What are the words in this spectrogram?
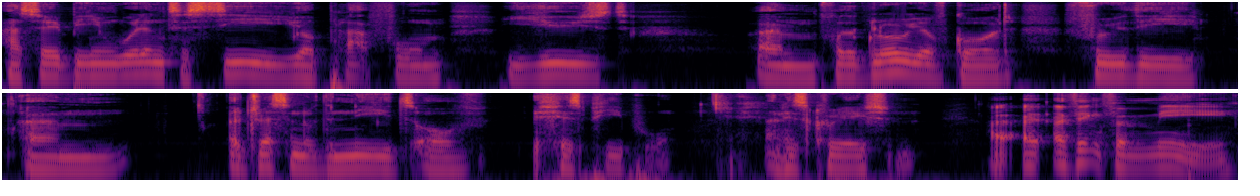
And so being willing to see your platform used, um, for the glory of God through the, um, addressing of the needs of his people and his creation. I, I- think for me,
